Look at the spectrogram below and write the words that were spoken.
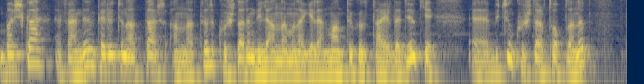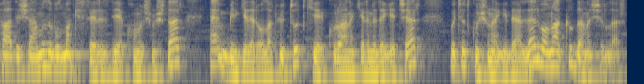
Başka efendim Feritün Attar anlatır. Kuşların dili anlamına gelen Mantıkül Tayır'da diyor ki bütün kuşlar toplanıp padişahımızı bulmak isteriz diye konuşmuşlar. En bilgileri olan Hütut ki Kur'an-ı Kerim'de de geçer. Hütut kuşuna giderler ve ona akıl danışırlar.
